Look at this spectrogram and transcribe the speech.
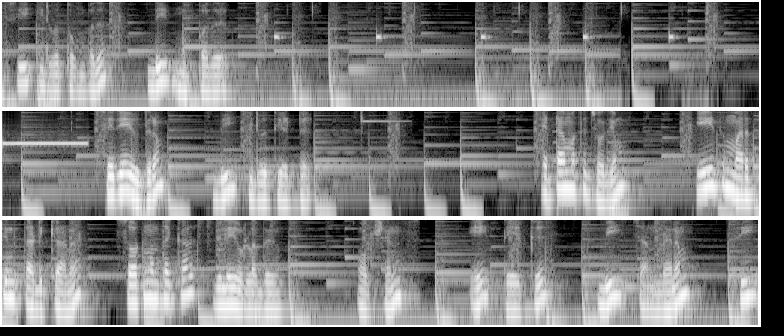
സി ഇരുപത്തൊമ്പത് ഡി മുപ്പത്. ശരിയായ ഉത്തരം ബി ഇരുപത്തിയെട്ട്. എട്ടാമത്തെ ചോദ്യം ഏത് മരത്തിന്റെ തടിക്കാണ് സ്വർണത്തേക്കാൾ വിലയുള്ളത്? ഓപ്ഷൻസ് എ തേക്ക് ബി ചന്ദനം സി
